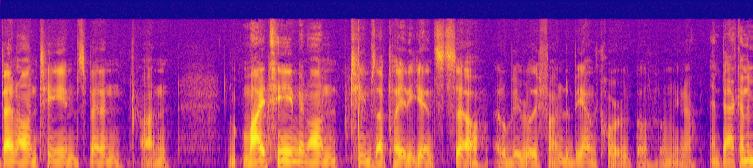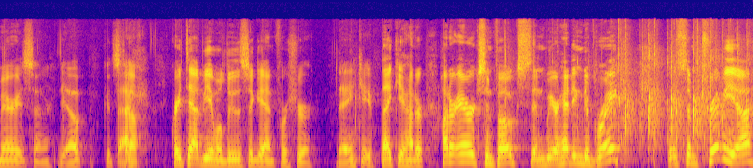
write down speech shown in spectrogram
been on teams, been on my team and on teams I played against. So it'll be really fun to be on the court with both of them. You know. And back in the Marriott Center. Yep. Good back. stuff. Great to have you in. We'll do this again for sure. Thank you. Thank you, Hunter. Hunter Erickson, folks, and we are heading to break with some trivia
